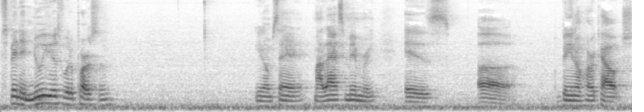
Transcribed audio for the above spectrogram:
spending New Year's with a person. You know what I'm saying? My last memory is uh, being on her couch.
